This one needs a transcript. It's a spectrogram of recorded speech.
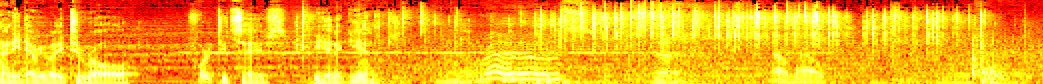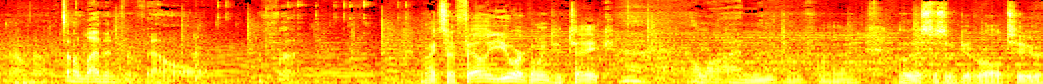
I need everybody to roll fortitude saves yet again. Uh. Oh no. Oh no. It's an 11 for Fell. All right, so Fel, you are going to take A lot. 25. Oh, this was a good roll too.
